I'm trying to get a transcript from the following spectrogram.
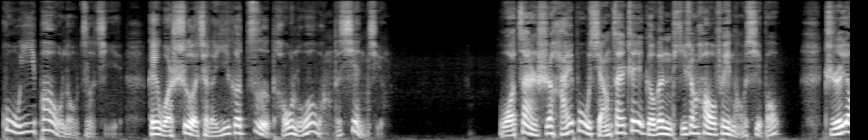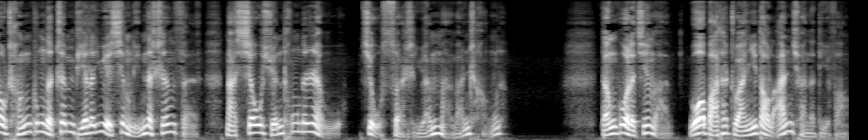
故意暴露自己，给我设下了一个自投罗网的陷阱？我暂时还不想在这个问题上耗费脑细胞。只要成功的甄别了岳杏林的身份，那萧玄通的任务就算是圆满完成了。等过了今晚，我把他转移到了安全的地方，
